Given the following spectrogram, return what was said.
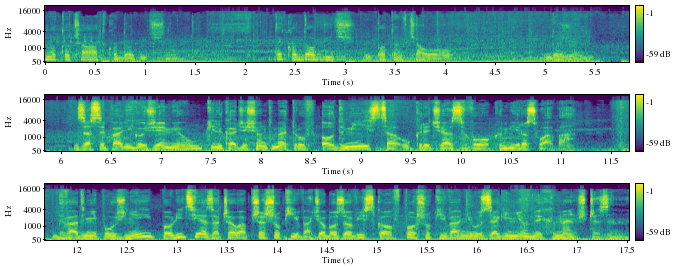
no to trzeba tylko dobić. No. Tylko dobić i potem w ciało do ziemi. Zasypali go ziemią kilkadziesiąt metrów od miejsca ukrycia zwłok Mirosława. Dwa dni później policja zaczęła przeszukiwać obozowisko w poszukiwaniu zaginionych mężczyzn.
